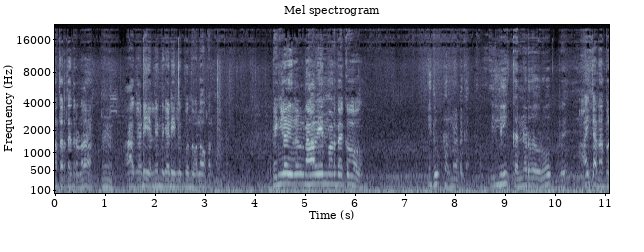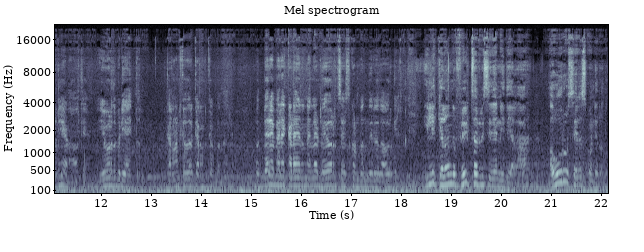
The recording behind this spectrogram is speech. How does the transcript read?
ಮಾತಾಡ್ತಾ ಇದ್ರಲ್ಲ? ಆ ಗಾಡಿ ಎಲ್ಲಿಂದ ಗಾಡಿ ಇಲ್ಲಿಗೆ ಬಂದು ಓಲಾ ಓಬರ್ ಬೆಂಗಳೂರು ನಾವೇನ್ ಮಾಡ್ಬೇಕು? ಇದು ಕರ್ನಾಟಕ. ಇಲ್ಲಿ ಕನ್ನಡದವರು ಆಯ್ತಣ್ಣ ಬರ್ಲಿ ಅಣ್ಣ ಓಕೆ ಇವ್ರದ್ದು ಬಿಡಿ ಆಯ್ತು. ಕರ್ನಾಟಕದವ್ರು ಕರ್ನಾಟಕಕ್ಕೆ ಬಂದವ್ರು. ಮತ್ ಬೇರೆ ಬೇರೆ ಕಡೆಯವ್ರನ್ನೆಲ್ಲ ಡ್ರೈವರ್ ಸೇರಿಸ್ಕೊಂಡು ಬಂದಿರೋದು ಅವ್ರಿಗೆ? ಇಲ್ಲಿ ಕೆಲವೊಂದು ಫ್ಲೀಟ್ ಸರ್ವಿಸ್ ಏನಿದೆಯಲ್ಲ ಅವರು ಸೇರಿಸ್ಕೊಂಡಿರೋದು.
